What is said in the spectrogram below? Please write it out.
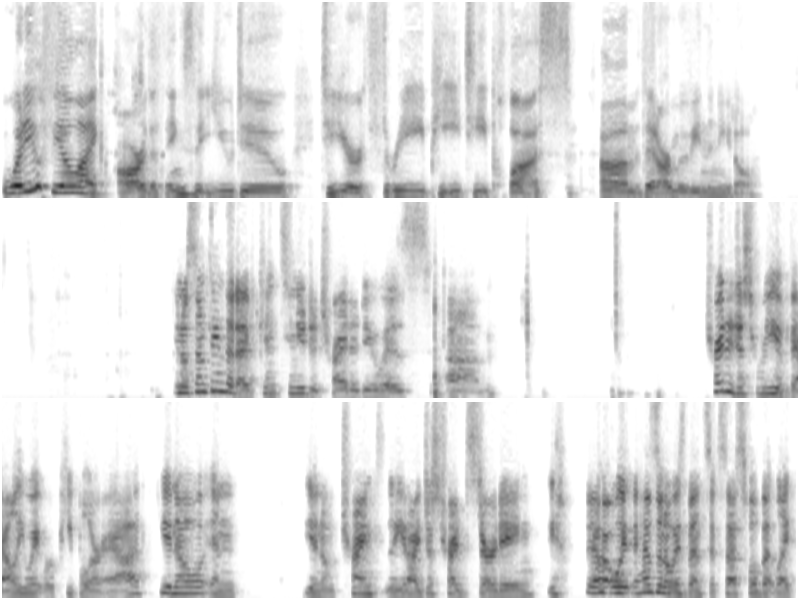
What do you feel like are the things that you do to your three PET plus um, that are moving the needle? You know, something that I've continued to try to do is um, try to just reevaluate where people are at, you know, and you know, trying to, you know, I just tried starting, you know, it hasn't always been successful, but like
